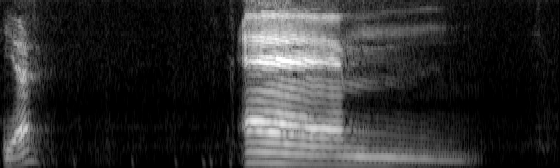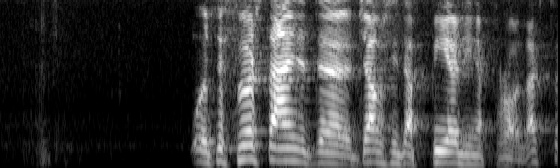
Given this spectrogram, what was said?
here. Um, was the first time that uh, JavaScript appeared in a product.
